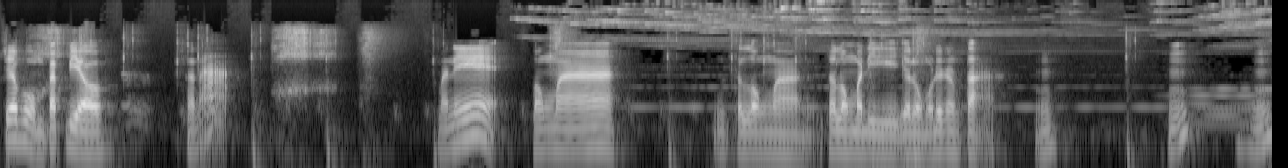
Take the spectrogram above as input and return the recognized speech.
เชื่อผมแป๊บเดียวชนะ มานี่ลงมา จะลงมาจะลงมาดีจะลงมาด้วยน้ำตาหืมหืมหืม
